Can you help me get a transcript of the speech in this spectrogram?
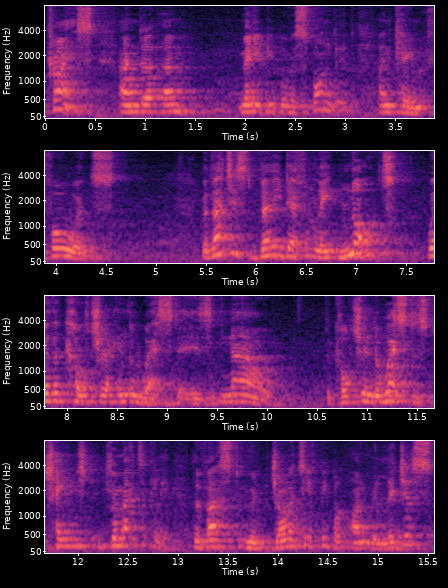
Christ. And uh, um, many people responded and came forwards. But that is very definitely not where the culture in the West is now. The culture in the West has changed dramatically. The vast majority of people aren't religious.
